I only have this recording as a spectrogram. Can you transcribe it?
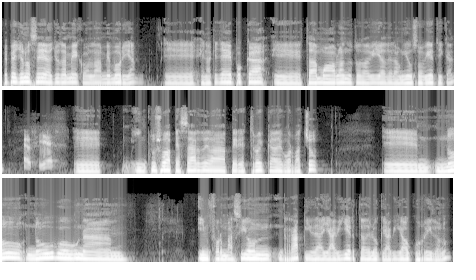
Pepe, yo no sé, ayúdame con la memoria. Eh, en aquella época eh, estábamos hablando todavía de la Unión Soviética. Así es. Eh, incluso a pesar de la perestroika de Gorbachev, no, no hubo una información rápida y abierta de lo que había ocurrido, ¿no?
